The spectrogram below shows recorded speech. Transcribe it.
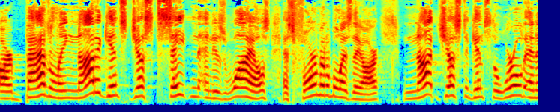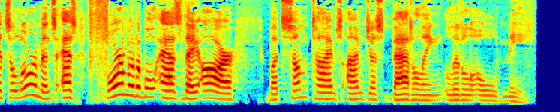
are battling not against just Satan and his wiles, as formidable as they are, not just against the world and its allurements, as formidable as they are, but sometimes I'm just battling little old me.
